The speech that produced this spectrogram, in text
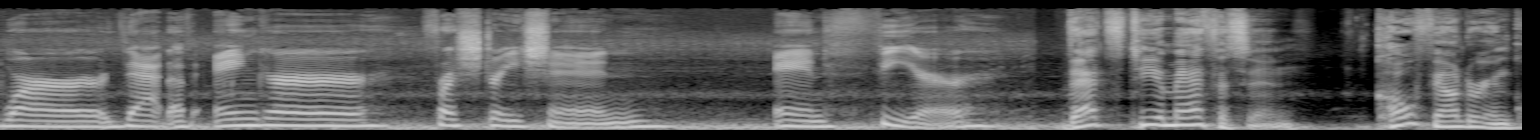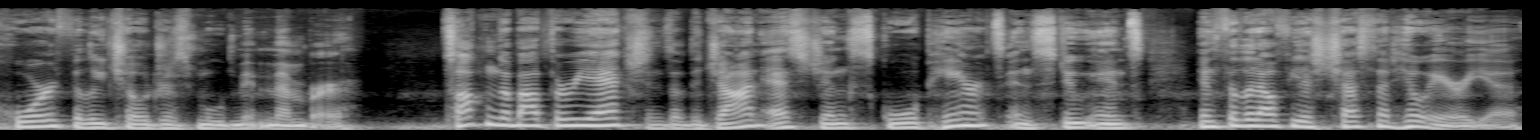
were that of anger, frustration, and fear. That's Tia Matheson, co founder and core Philly Children's Movement member talking about the reactions of the John S. Jenks School parents and students in Philadelphia's Chestnut Hill area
